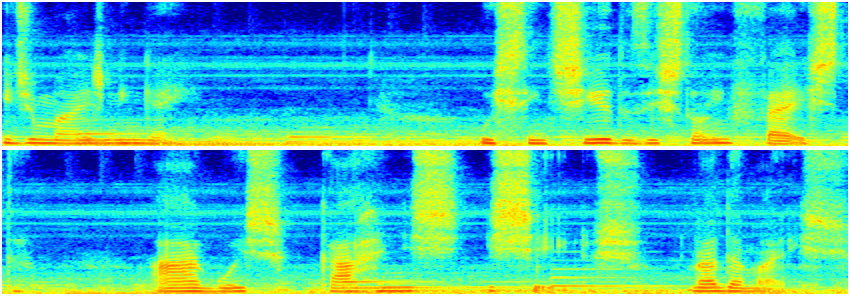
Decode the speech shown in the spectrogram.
e de mais ninguém. Os sentidos estão em festa, águas, carnes e cheiros, nada mais.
